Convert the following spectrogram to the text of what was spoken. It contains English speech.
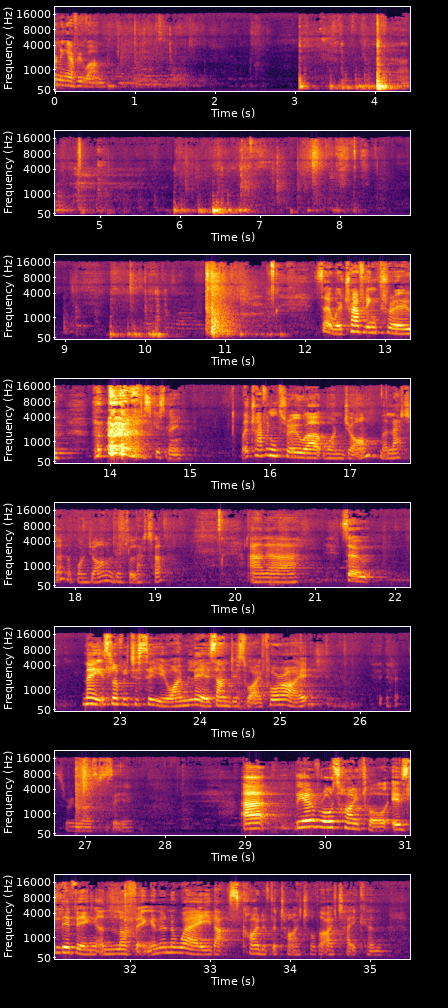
Morning, everyone. So we're travelling through, excuse me, we're travelling through uh, 1 John, the letter of 1 John, a little letter. And uh, so, May, it's lovely to see you. I'm Liz, Andy's wife, all right? it's really nice to see you. Uh, the overall title is Living and Loving, and in a way, that's kind of the title that I've taken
